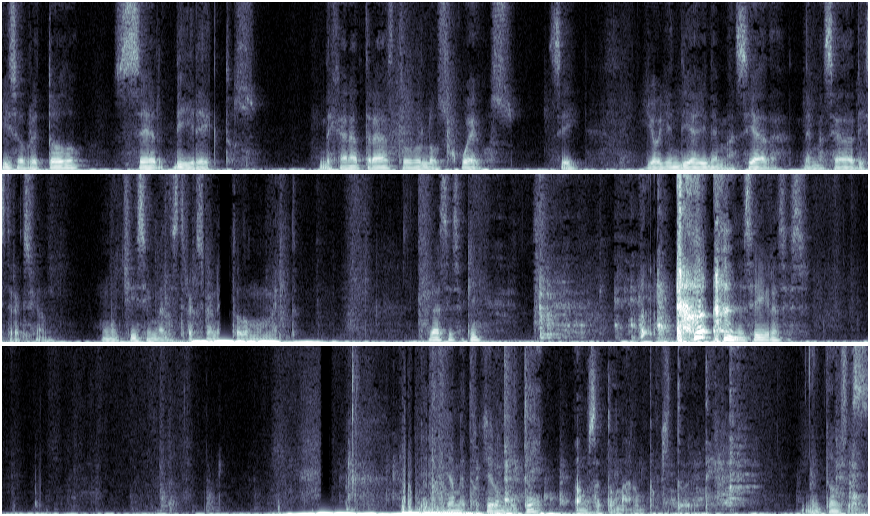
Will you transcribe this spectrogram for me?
y sobre todo ser directos, dejar atrás todos los juegos, ¿sí? Y hoy en día hay demasiada, demasiada distracción, muchísima distracción en todo momento. Gracias aquí. sí, gracias. Ya me trajeron de té. Vamos a tomar un poquito de. Entonces,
